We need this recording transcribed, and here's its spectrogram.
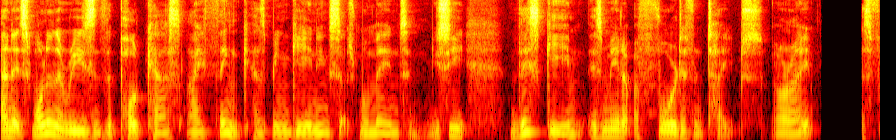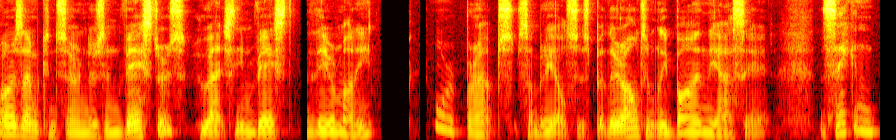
And it's one of the reasons the podcast, I think, has been gaining such momentum. You see, this game is made up of four different types, all right? As far as I'm concerned, there's investors who actually invest their money, or perhaps somebody else's, but they're ultimately buying the asset. The second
